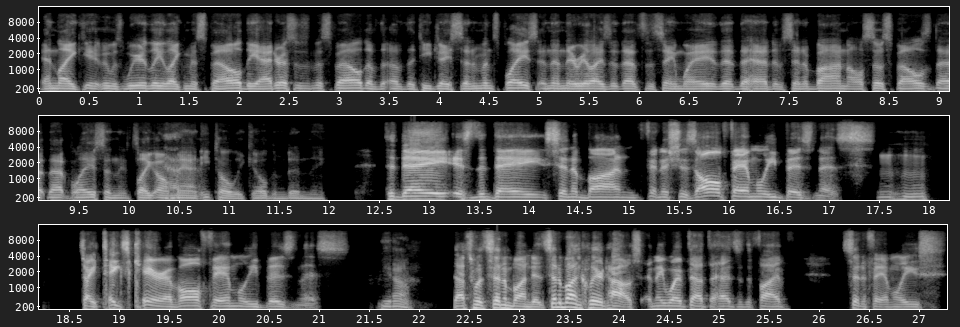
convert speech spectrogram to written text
and like it, it, was weirdly like misspelled. The address was misspelled of the of the tj cinnamon's place and then they realized that that's the same way that the head of cinnabon also spells that that place and it's like oh yeah. man he totally killed him didn't he? Today is the day cinnabon finishes all family business. Mm-hmm. sorry takes care of all family business. Yeah that's what Cinnabon did. Cinnabon cleared house and they wiped out the heads of the five Cinna families.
